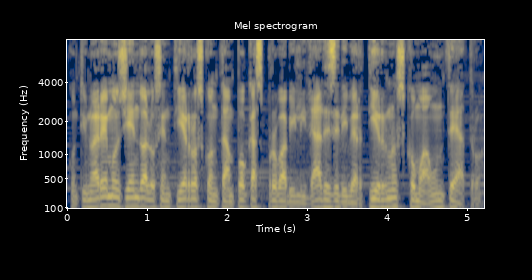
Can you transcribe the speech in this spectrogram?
continuaremos yendo a los entierros con tan pocas probabilidades de divertirnos como a un teatro.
